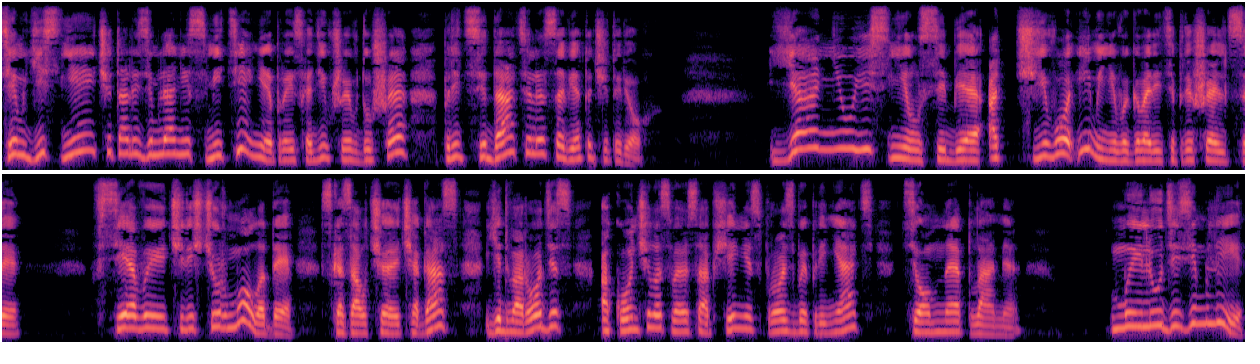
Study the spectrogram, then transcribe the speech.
тем яснее читали земляне смятение, происходившее в душе председателя Совета Четырех. «Я не уяснил себе, от чьего имени вы говорите, пришельцы?» «Все вы чересчур молоды», — сказал Чоя Чагас, едва Родис окончила свое сообщение с просьбой принять темное пламя. «Мы люди Земли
